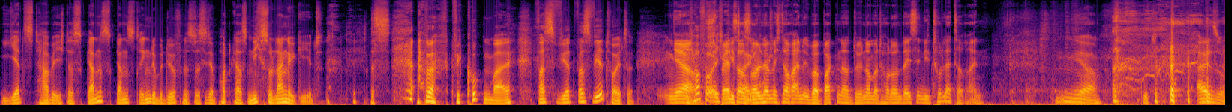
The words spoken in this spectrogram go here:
jetzt habe ich das ganz, ganz dringende Bedürfnis, dass dieser Podcast nicht so lange geht. Das, aber wir gucken mal, was wird, was wird heute. Ja, Ich hoffe, euch später soll gut. nämlich noch ein überbackener Döner mit Hollandaise in die Toilette rein. Ja, gut. Also,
